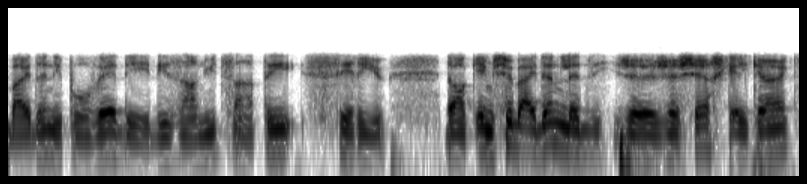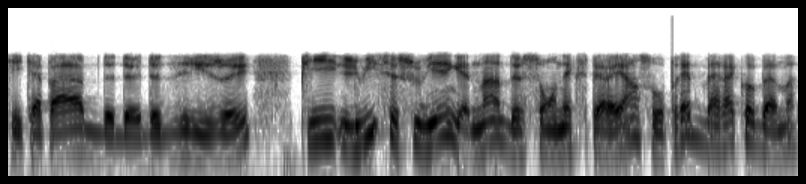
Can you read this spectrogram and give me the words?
Biden éprouvait des, des ennuis de santé sérieux. Donc, et M. Biden l'a dit, je, je cherche quelqu'un qui est capable de, de, de diriger. Puis lui se souvient également de son expérience auprès de Barack Obama.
